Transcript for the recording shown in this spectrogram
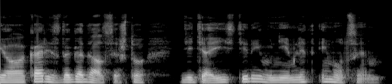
Иоакарис догадался, что дитя истины внемлет эмоциям.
